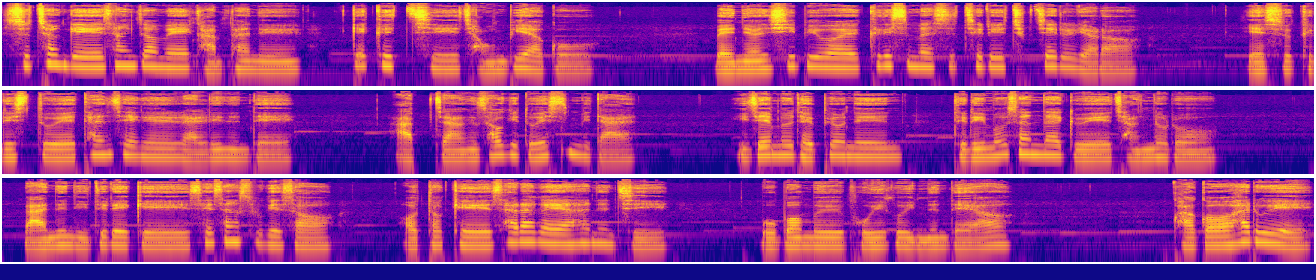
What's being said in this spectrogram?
수천 개의 상점의 간판을 깨끗이 정비하고 매년 12월 크리스마스 트리 축제를 열어 예수 그리스도의 탄생을 알리는데 앞장서기도 했습니다. 이재무 대표는 드림호산나 교회 장로로 많은 이들에게 세상 속에서 어떻게 살아가야 하는지 모범을 보이고 있는데요. 과거 하루에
